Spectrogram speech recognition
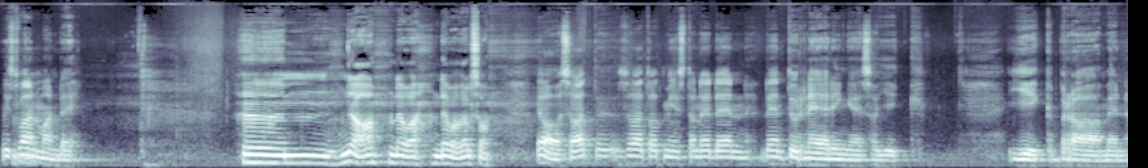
Visst vann man det? Um, ja, det var, det var väl så. Ja, så att, så att åtminstone den, den turneringen så gick, gick bra, men,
